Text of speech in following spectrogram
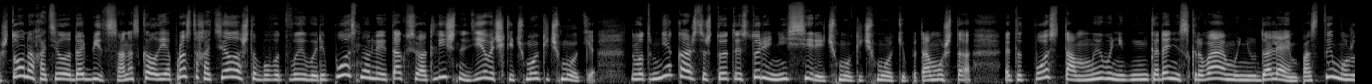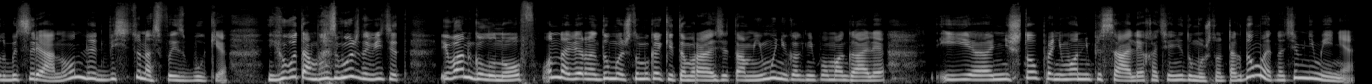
что она хотела добиться? Она сказала, я просто хотела, чтобы вот вы его репостнули, и так все отлично, девочки, чмоки-чмоки. Но вот мне кажется, что эта история не из серии чмоки-чмоки, потому что этот пост, там, мы его никогда не скрываем и не удаляем посты, может быть, зря, но он висит у нас в Фейсбуке. Его там, возможно, видит Иван Голунов. Он, наверное, думает, что мы какие-то мрази, там, ему никак не помогали. И э, ничто про него не писали, хотя я не думаю, что он так думает, но тем не менее.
